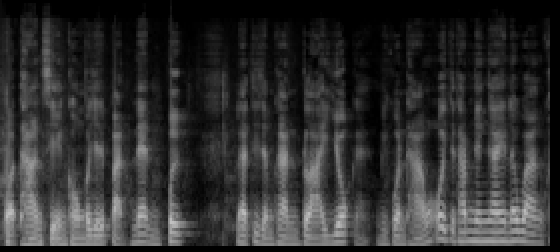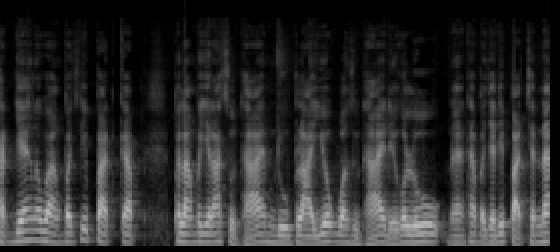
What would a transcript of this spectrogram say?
เพราะฐานเสียงของประชาธิปัตย์แน่นปึก และที่สำคัญปลายยกอะมีคนถามว่าโอ้ยจะทำยังไงระหว่างขัดแย้งระหว่างประชาธิปัตย์กับพลังประชารัฐสุดท้ายมันดูปลายยกวันสุดท้ายเดี๋ยวก็รู้นะถ้าประชาธิปัตย์ชนะ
